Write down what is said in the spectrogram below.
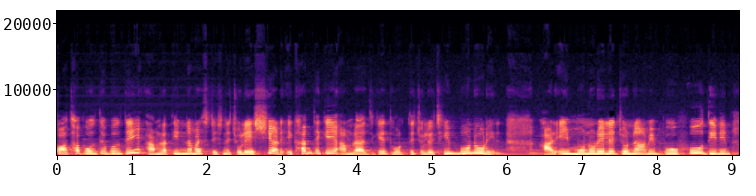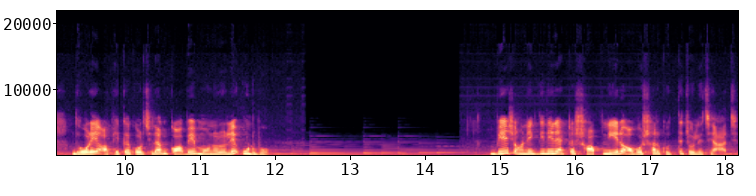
কথা বলতে বলতেই আমরা তিন নম্বর স্টেশনে চলে এসেছি আর এখান থেকে আমরা আজকে ধরতে চলেছি মনোরেল। আর এই মনোরেলের জন্য আমি বহু দিন ধরে অপেক্ষা করছিলাম কবে মনোরেলে উঠব। বেশ অনেক দিনের একটা স্বপ্নের অবসর ঘটতে চলেছে আজ।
